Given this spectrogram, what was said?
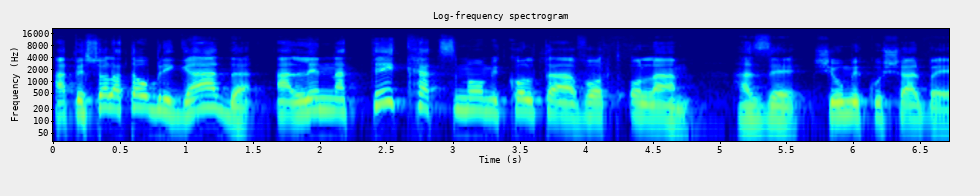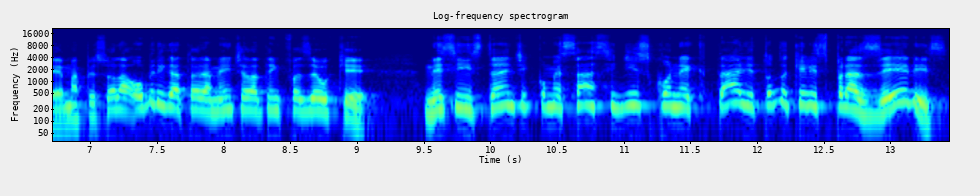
a pessoa está obrigada a lenatekatzmo mikol ta'avot olam, Hazé, Shiumekushar Baem. A pessoa, ela, obrigatoriamente, ela tem que fazer o quê? Nesse instante, começar a se desconectar de todos aqueles prazeres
